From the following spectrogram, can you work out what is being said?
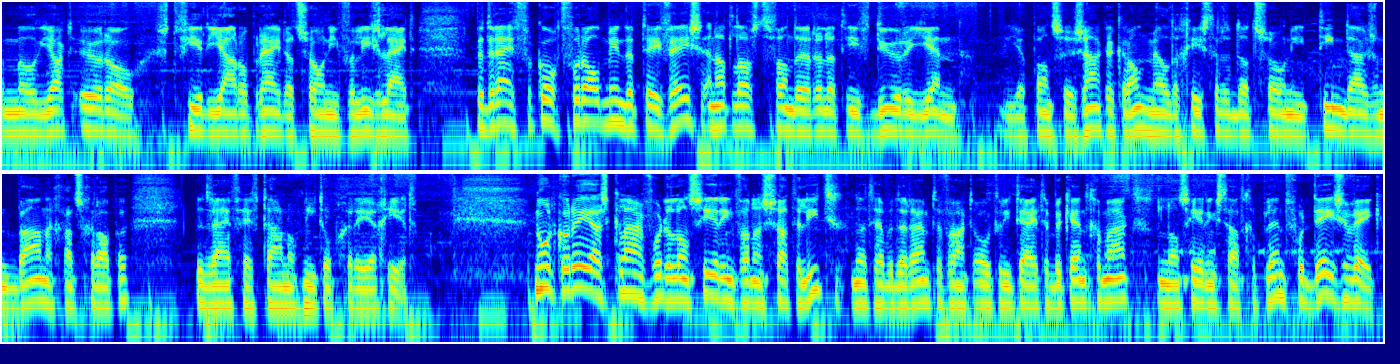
miljard euro. Het vierde jaar op rij dat Sony verlies leidt. Het bedrijf verkocht vooral minder tv's en had last van de relatief dure yen. Een Japanse zakenkrant meldde gisteren dat Sony 10.000 banen gaat schrappen. Het bedrijf heeft daar nog niet op gereageerd. Noord-Korea is klaar voor de lancering van een satelliet. Dat hebben de ruimtevaartautoriteiten bekendgemaakt. De lancering staat gepland voor deze week.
